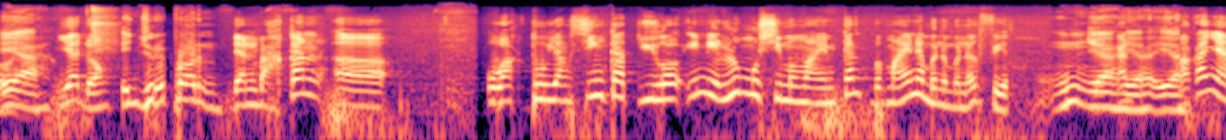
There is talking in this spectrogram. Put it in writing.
Iya. Iya dong. Injury prone. Dan bahkan eh, waktu yang singkat Euro ini lu mesti memainkan pemain yang benar-benar fit. Hmm, iya kan? iya iya. Makanya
